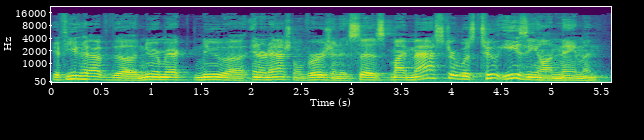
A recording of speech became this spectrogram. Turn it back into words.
If you have the New, American, New uh, International Version, it says, My master was too easy on Naaman.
